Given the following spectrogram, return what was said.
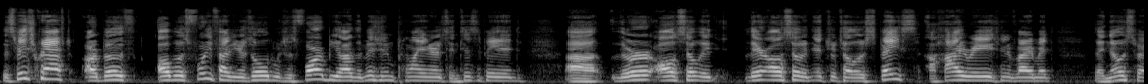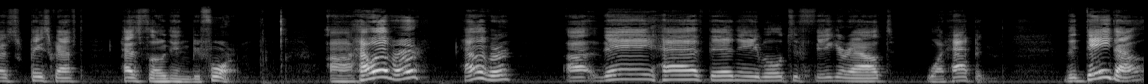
the spacecraft are both almost 45 years old, which is far beyond the mission planners anticipated. Uh, they're also in they're also in interstellar space, a high radiation environment that no spacecraft has flown in before. Uh, however, however, uh, they have been able to figure out what happened. The data,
